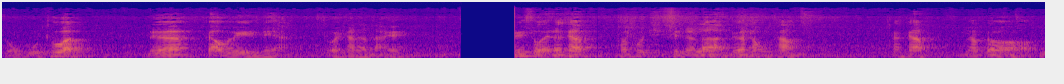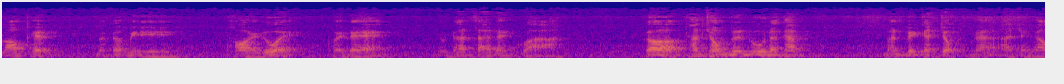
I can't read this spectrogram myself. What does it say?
หลวงปู่ทวด เนื้อเกาหลีเนี่ย สวยขนาดไหนนี่สวยนะครับ พระพุทธชินราชเนื้อทองคำนะครับ แล้วก็ล้อมเพชรแล้วก็มีพลอยด้วยพลอยแดงอยู่ด้านซ้ายด้านขวา ก็ท่านชมดินดูนะครับ มันเป็นกระจกนะอาจจะเงา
